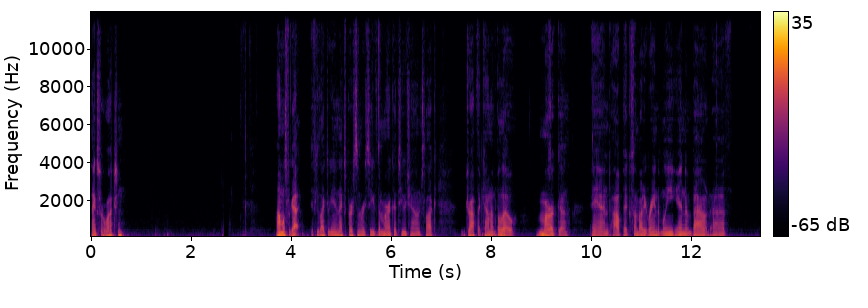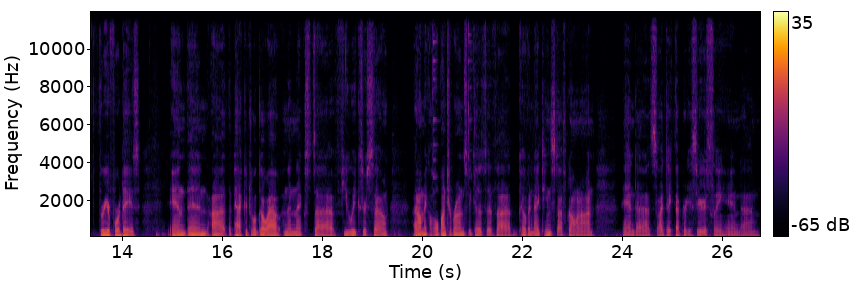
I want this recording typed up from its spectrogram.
thanks for watching. I almost forgot. If you'd like to be the next person to receive the America 2 Challenge Lock, drop the comment below, America, and I'll pick somebody randomly in about uh, three or four days and then uh, the package will go out in the next uh, few weeks or so. I don't make a whole bunch of runs because of uh, COVID-19 stuff going on, and uh, so I take that pretty seriously. And um,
